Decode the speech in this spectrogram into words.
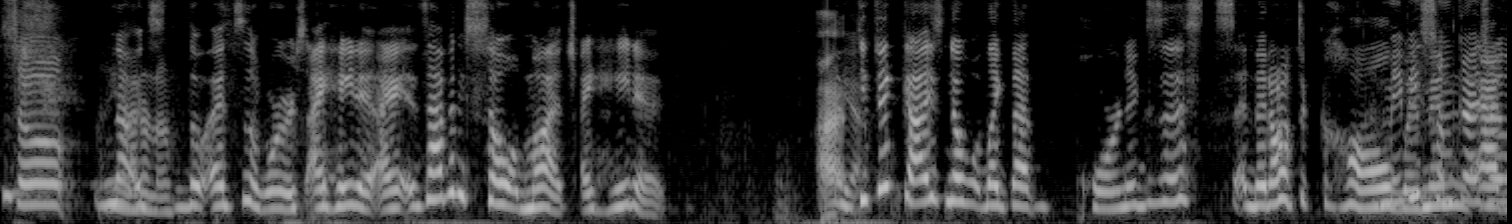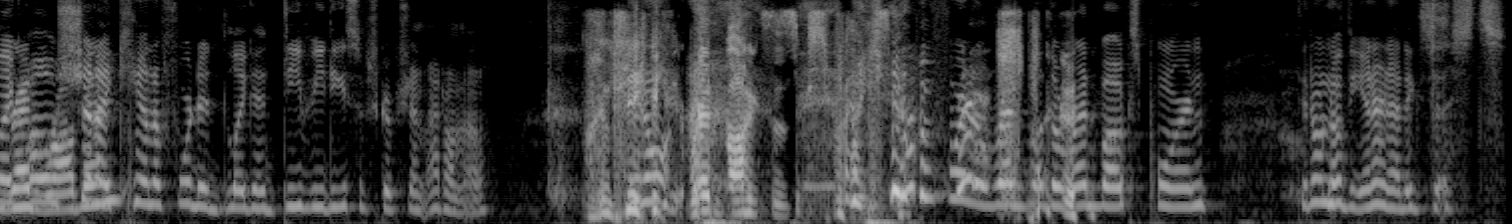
So No, yeah, it's the it's the worst. I hate it. I it's happened so much. I hate it. I, Do you think guys know like that porn exists and they don't have to call Maybe some guys at are like, Red "Oh Robin? shit, I can't afford a like a DVD subscription." I don't know. don't- Red box is I expensive. can't afford a red the red box porn. They don't know the internet exists.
